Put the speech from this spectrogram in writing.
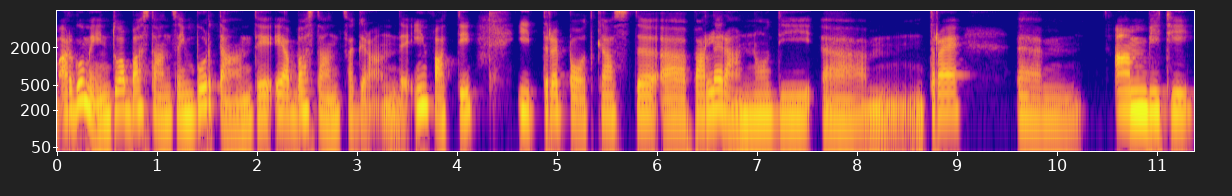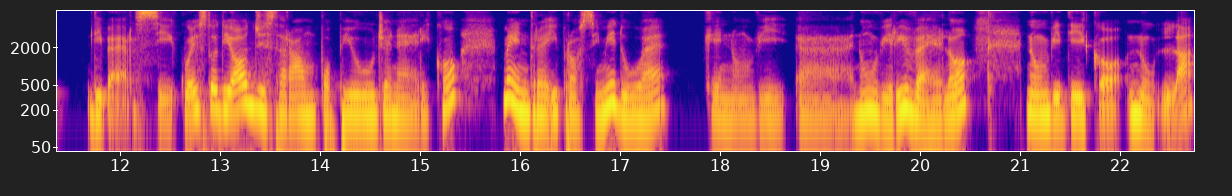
argomento abbastanza importante e abbastanza grande. Infatti i tre podcast uh, parleranno di um, tre um, ambiti diversi. Questo di oggi sarà un po' più generico, mentre i prossimi due che non vi, eh, non vi rivelo, non vi dico nulla,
